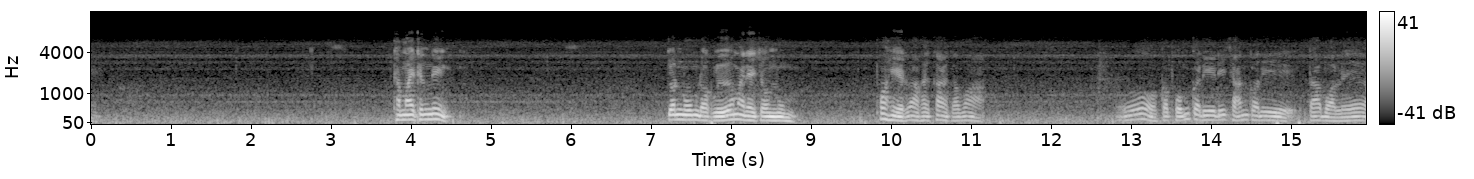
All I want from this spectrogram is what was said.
นี้ทำไมถึงนิ่ง จนมุมดอกหรือไม่ได้จนมุม เพราะเหตุว่าคล้ายๆกับว่า โอ้กับผมก็ดีดิฉันก็ดีตาบอดแล้ว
